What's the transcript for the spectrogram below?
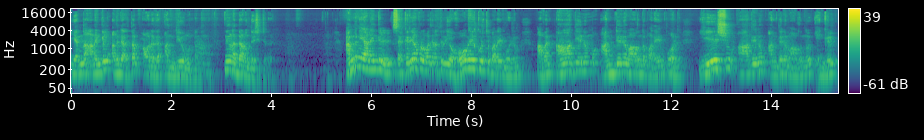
എന്നാണെങ്കിൽ അതിന്റെ അർത്ഥം അവനൊരു അന്ത്യവുമുണ്ടെന്നാണ്. നിങ്ങൾ എന്താണ് ഉദ്ദേശിച്ചത്? അങ്ങനെയാണെങ്കിൽ സക്രിയ പ്രവചനത്തിൽ യഹോവയെക്കുറിച്ച് പറയുമ്പോഴും അവൻ ആദ്യനും അന്ത്യനുമാകുന്നു പറയുമ്പോൾ യേശു ആദ്യനും അന്ത്യനുമാകുന്നു എങ്കിൽ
